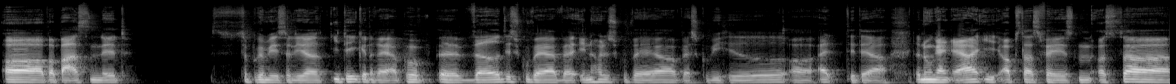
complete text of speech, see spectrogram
og var bare sådan lidt, så begyndte vi så lige at idégenerere på, øh, hvad det skulle være, hvad indholdet skulle være, hvad skulle vi hedde, og alt det der, der nogle gange er i opstartsfasen. Og så,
